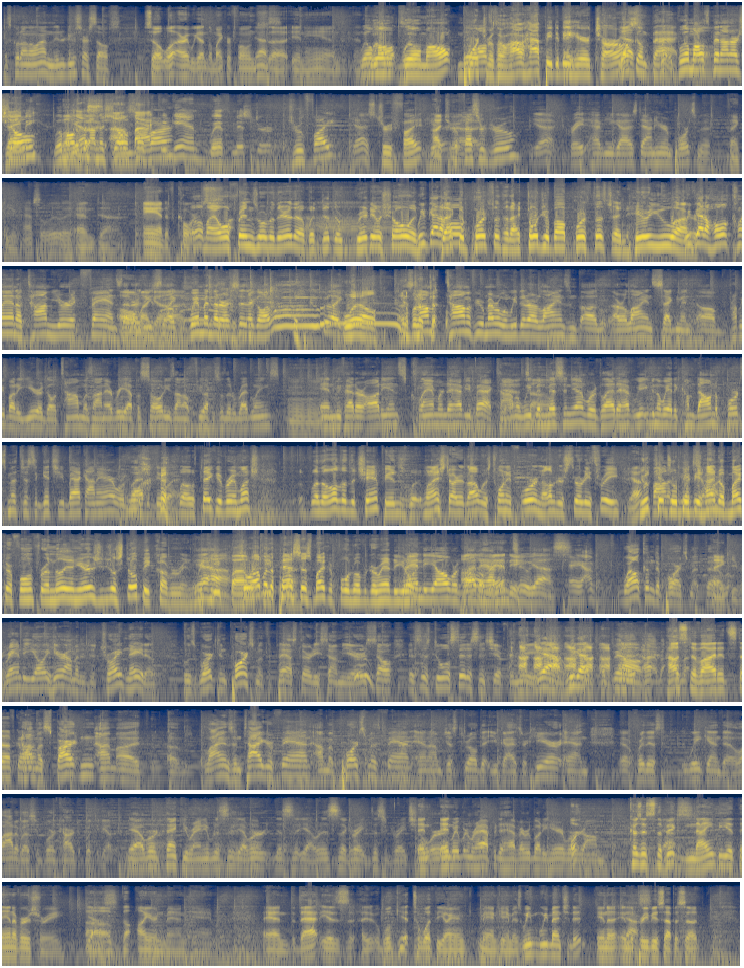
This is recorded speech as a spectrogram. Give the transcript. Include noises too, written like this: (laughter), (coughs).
Let's go down the line and introduce ourselves. So, well, all right, we got the microphones Yes. uh, in hand. Will Will, Mault. Will Mault, Portsmouth, Mault. Ohio. Happy to be Hey, here, Charles. Yes. Welcome back, Will Mault's Will. been on our show. Jamie. Will Welcome Mault's been on the show I'm so back far. again with Mr. Drew Feight, Yes, it's Drew Feight. Here. Hi, Drew. Professor Drew. Yeah, great having you guys down here in Portsmouth. Thank you. Absolutely. And uh, and of course, Well, my old friends over there that would did the radio show and We've got a back whole- in Portsmouth, and I told you about Portsmouth, and here you are. We've got a whole clan of Tom Eurich fans that Oh are my these God. like women that are sitting there going woo, (laughs) like Well, Tom, t- Tom, if you remember when we did our Lions and uh, our Lions segment, uh, probably about a year ago, Tom was on every episode. He was on a few episodes of the Red Wings, and we've had our audience clamoring to have you back, Tom. Mm-hmm. Yeah, and we've been missing you, and we're glad to have you. Even though we had to come down to Portsmouth just to get you back on air, we're glad to do it. (laughs) well, thank you very much. With all of the champions, when I started out, I was 24, and now there's 33. Yep. You kids will be behind more. a microphone for a million years, and you'll still be covering. me. Yeah. keep, uh, so we I'm going to pass uh, this microphone over to Randy. Yohe. Randy O, we're glad Oh, to have Randy. him too. Yes. Hey, I'm welcome to Portsmouth. Uh, Thank you, Randy. Randy Yohe here. I'm a Detroit native who's worked in Portsmouth the past 30 some years. So this is dual citizenship for me. (laughs) Yeah, we got. (laughs) I've been a- I'm- house I'm a- divided stuff going on. I'm on. a Spartan. I'm a, a Lions and Tiger fan. I'm a Portsmouth fan, and I'm just thrilled that you guys are here and uh, for this weekend that a lot of us have worked hard to put together. Yeah, we're thank you, Randy. This is yeah, we're this is yeah, this is a great this is a great show. And- we're, and- we're we're happy to have everybody here. We're Oh, um Because it's the Yes. big 90th anniversary Yes. of the Iron Man game. And that is, uh, we'll get to what the Iron Man game is. We, we mentioned it in, a, in the previous episode.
